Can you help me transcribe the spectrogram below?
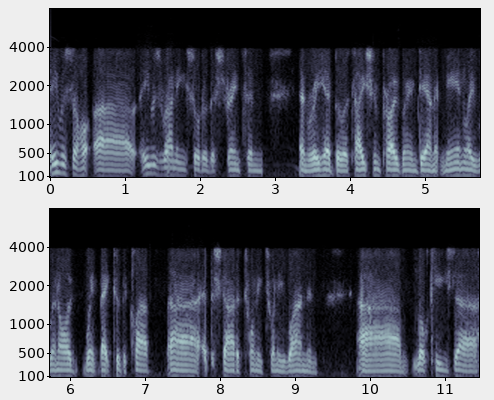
he was the uh, he was running sort of the strength and, and rehabilitation program down at Manly when I went back to the club uh, at the start of 2021. And um, look, he's uh,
